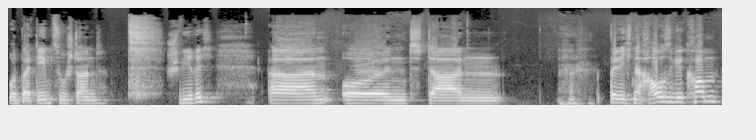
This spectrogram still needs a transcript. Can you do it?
Und bei dem Zustand schwierig. Ähm, und dann bin ich nach Hause gekommen,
